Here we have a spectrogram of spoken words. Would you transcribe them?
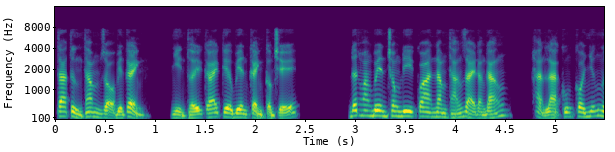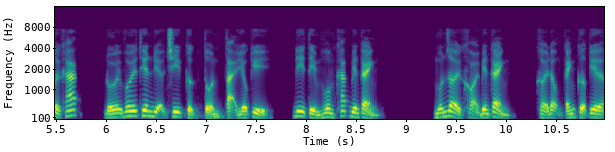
ta từng thăm dò biên cảnh, nhìn thấy cái kia biên cảnh cấm chế. Đất hoang bên trong đi qua năm tháng dài đằng đắng hẳn là cũng có những người khác, đối với thiên địa c h i cực tồn tại hiếu kỳ, đi tìm hôn khác biên cảnh. Muốn rời khỏi biên cảnh, khởi động cánh cửa kia,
